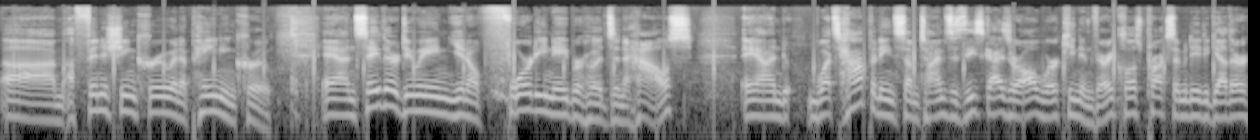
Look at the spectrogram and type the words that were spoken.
um, a finishing crew, and a painting crew. And say they're doing, you know, 40 neighborhoods in a house. And what's happening sometimes is these guys are all working in very close proximity together,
